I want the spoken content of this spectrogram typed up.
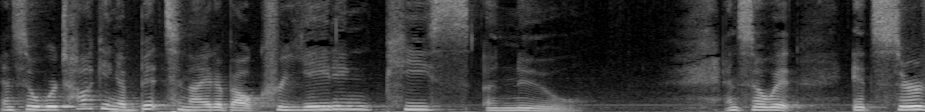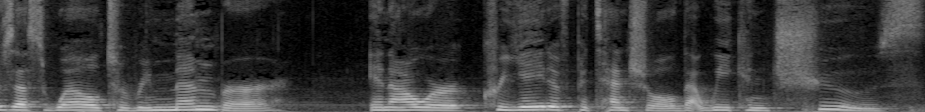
And so we're talking a bit tonight about creating peace anew. And so it, it serves us well to remember in our creative potential that we can choose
